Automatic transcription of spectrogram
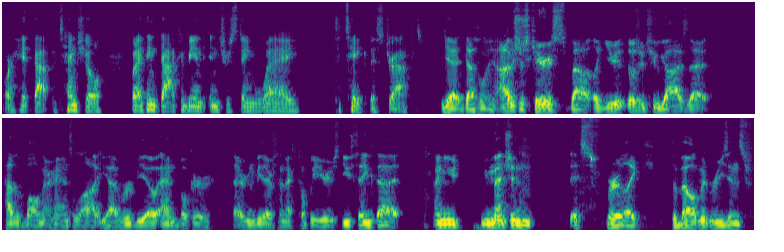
or hit that potential, but I think that could be an interesting way to take this draft. Yeah, definitely. I was just curious about like you. Those are two guys that have the ball in their hands a lot. You have Rubio and Booker that are going to be there for the next couple years. Do you think that? And you you mentioned it's for like development reasons,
